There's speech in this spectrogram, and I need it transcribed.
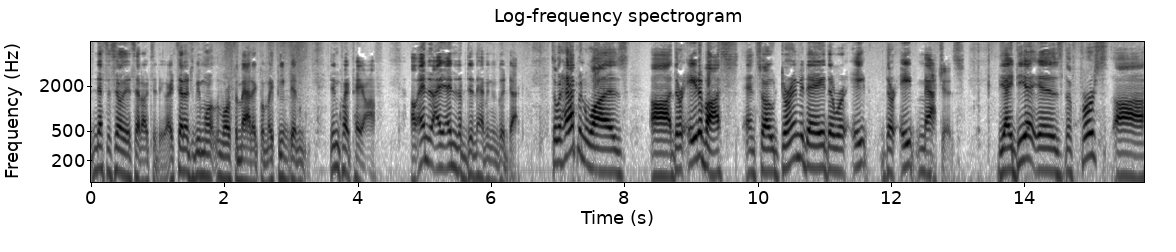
necessarily had set out to do. I set out to be more, more thematic, but my theme didn't, didn't quite pay off. Um, and I ended up didn't having a good deck. So what happened was uh, there are eight of us, and so during the day there were eight there are eight matches. The idea is the first uh,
